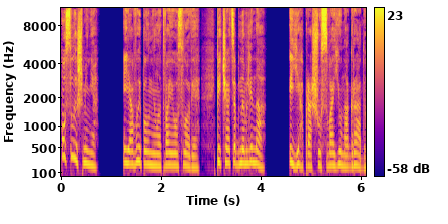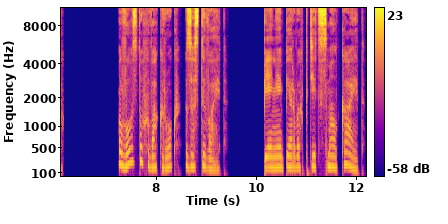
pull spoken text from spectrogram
услышь меня! Я выполнила твои условия. Печать обновлена. Я прошу свою награду. Воздух вокруг застывает. Пение первых птиц смолкает.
